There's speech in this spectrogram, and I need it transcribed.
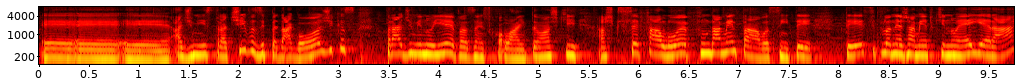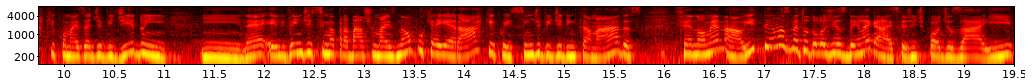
é, é, administrativas e pedagógicas, para diminuir a evasão escolar? Então, acho que acho que você falou é fundamental, assim, ter, ter esse planejamento que não é hierárquico, mas é dividido em, em né? Ele vem de cima para baixo, mas não porque é hierárquico, e sim dividido em camadas, fenomenal. E tem umas metodologias bem legais que a gente pode usar aí.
